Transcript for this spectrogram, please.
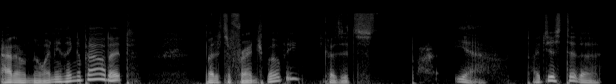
I don't know anything about it, but it's a French movie because it's, uh, yeah. I just did a.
